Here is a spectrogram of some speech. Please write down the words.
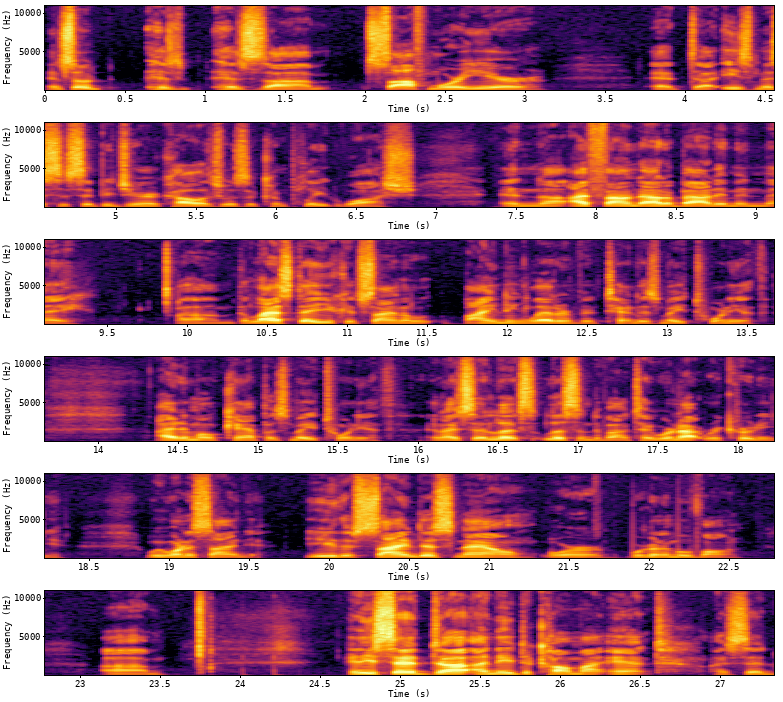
and so his, his um, sophomore year at uh, East Mississippi Junior College was a complete wash. And uh, I found out about him in May. Um, the last day you could sign a binding letter of intent is May 20th. I had him on campus May 20th. And I said, Let's, listen, Devonta, we're not recruiting you. We want to sign you. You either sign this now or we're going to move on. Um, and he said, uh, I need to call my aunt. I said,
